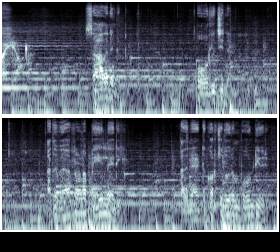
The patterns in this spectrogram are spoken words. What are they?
വഴിയുണ്ട്. സാധനം കിട്ടും. ഒറിജിനൽ അത് വേറൊരാളെ പേരിലായിരിക്കും. അതിനായിട്ട് കുറച്ച് ദൂരം പോകേണ്ടി വരും.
